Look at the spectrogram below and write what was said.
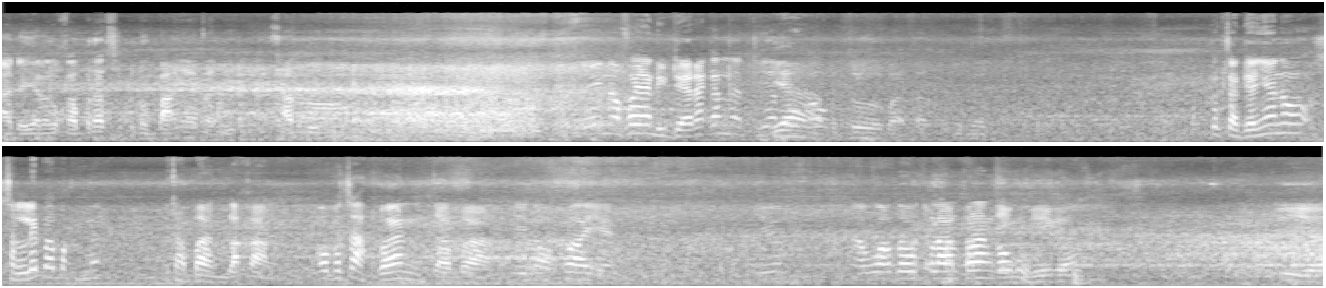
Ada yang luka berat sih penumpangnya tadi satu Ini Nova yang di daerah kan tadi iya apa? betul pak benar Kejadiannya no selip apa gimana? pecahan belakang Oh pecah ban. cabang Innova ya. Iya. Aku waktu pelan-pelan kok. tinggi kan Iya.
